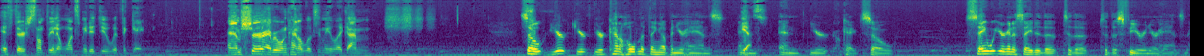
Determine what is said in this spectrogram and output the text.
if there's something it wants me to do with the gate. And I'm sure everyone kind of looks at me like I'm. So you're you're you're kind of holding the thing up in your hands. And, Yes. And you're okay. So say what you're going to say to the to the to the sphere in your hands now.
